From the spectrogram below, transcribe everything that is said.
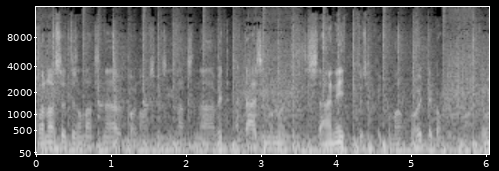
Panostetaan lapsenäyvit, panostetaan lapsenäyvit. Ää tää sinun on oikeastaan säännitty, se on pikku mahtuu, että kohtuu mahtuu.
